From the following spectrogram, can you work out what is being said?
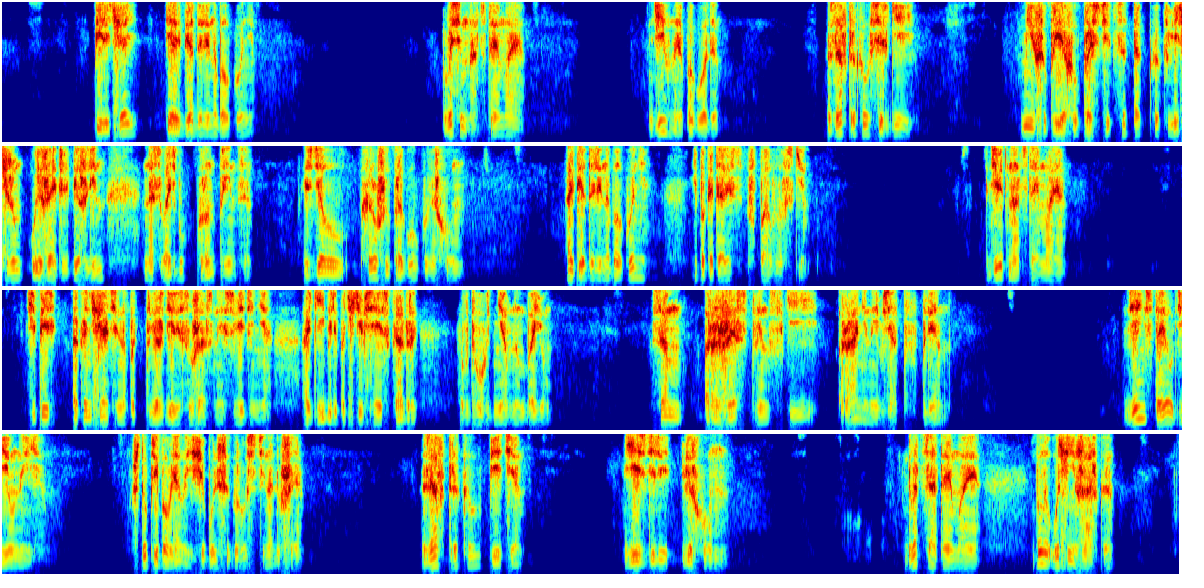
Пили чай и обедали на балконе. 18 мая. Дивная погода. Завтракал Сергей. Миша приехал проститься, так как вечером уезжает в Берлин на свадьбу кронпринца. Сделал хорошую прогулку верхом. Обедали на балконе и покатались в Павловске. 19 мая. Теперь окончательно подтвердились ужасные сведения о гибели почти всей эскадры в двухдневном бою. Сам Рожественский, раненый, взят в плен. День стоял дивный, что прибавляло еще больше грусти на душе. Завтракал Петя. Ездили верхом. 20 мая. Было очень жарко.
